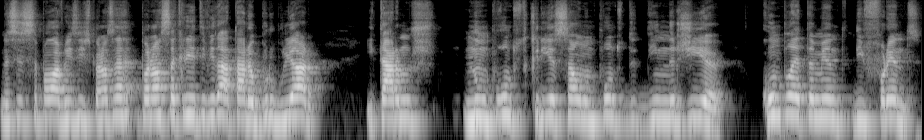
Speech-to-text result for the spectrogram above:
não sei se essa palavra existe, para a nossa, para a nossa criatividade estar a borbulhar e estarmos num ponto de criação, num ponto de, de energia completamente diferente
